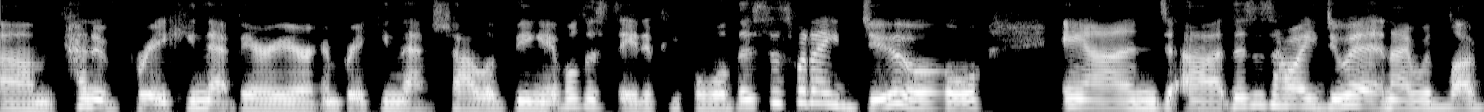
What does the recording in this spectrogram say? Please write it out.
um, kind of breaking that barrier and breaking that shell of being able to say to people, well, this is what I do and uh, this is how I do it. And I would love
